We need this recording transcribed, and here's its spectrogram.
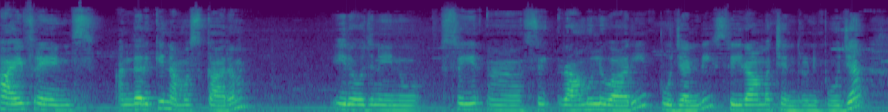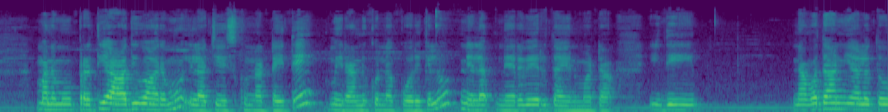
హాయ్ ఫ్రెండ్స్ అందరికీ నమస్కారం. ఈరోజు నేను శ్రీ శ్రీ రాములు వారి పూజ అండి శ్రీరామచంద్రుని పూజ. మనము ప్రతి ఆదివారము ఇలా చేసుకున్నట్టయితే మీరు అనుకున్న కోరికలు నెల నెరవేరుతాయన్నమాట. ఇది నవధాన్యాలతో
